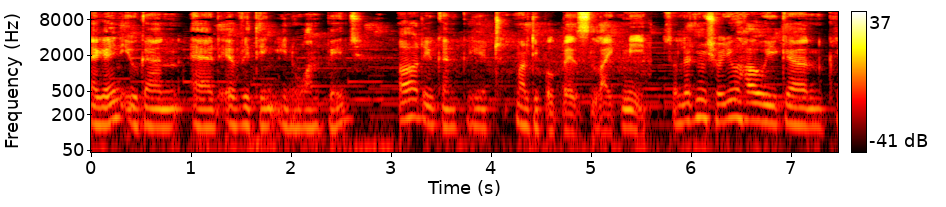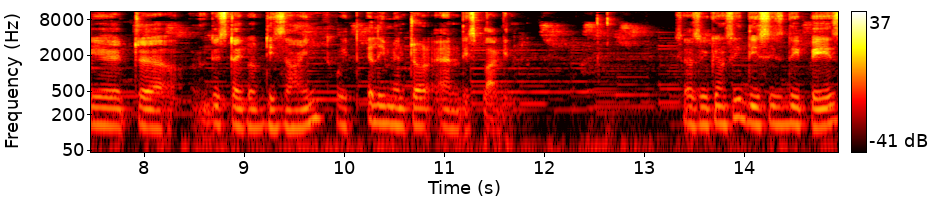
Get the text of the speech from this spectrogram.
again you can add everything in one page or you can create multiple pages like me. So let me show you how we can create uh, this type of design with elementor and this plugin. So as you can see this is the page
